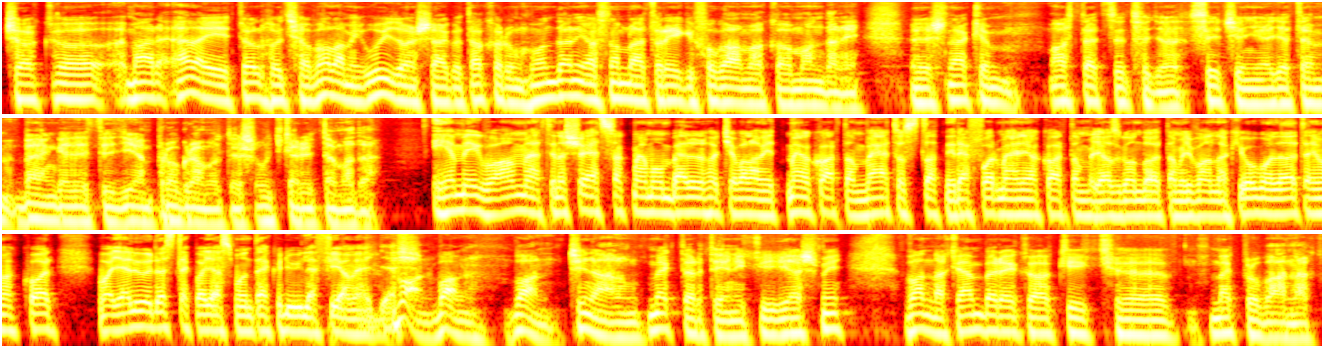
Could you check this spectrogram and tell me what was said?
csak uh, már elejétől, hogyha valami újdonságot akarunk mondani, azt nem lehet a régi fogalmakkal mondani. És nekem azt tetszett, hogy a Széchenyi Egyetem beengedett egy ilyen programot, és úgy kerültem oda. Ilyen még van, mert én a saját szakmámon belül, hogyha valamit meg akartam változtatni, reformálni akartam, vagy azt gondoltam, hogy vannak jó gondolataim, akkor vagy elüldöztek, vagy azt mondták, hogy ülj le, fiam, egyes. Van, van, van. Csinálunk, megtörténik ilyesmi. Vannak emberek, akik megpróbálnak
